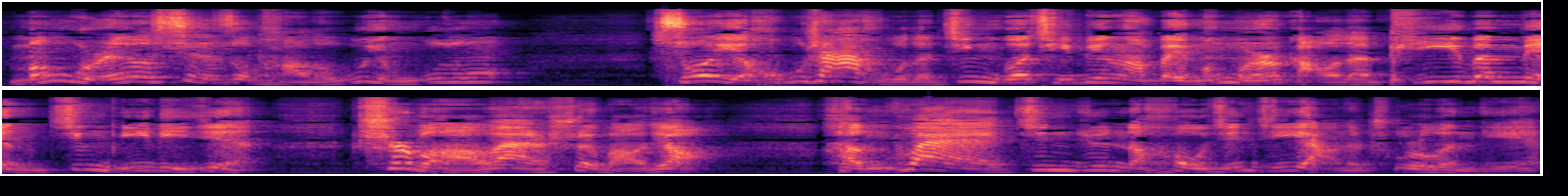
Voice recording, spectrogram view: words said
蒙古人又迅速跑得无影无踪。所以胡沙虎的金国骑兵啊，被蒙古人搞得疲于奔命，精疲力尽。吃不好饭，睡不好觉，很快金军的后勤给养就出了问题。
